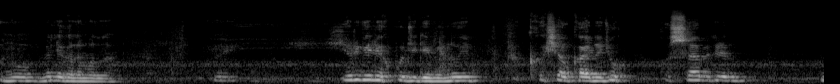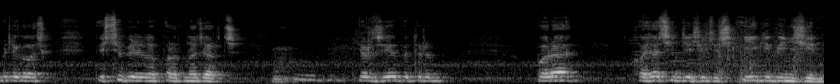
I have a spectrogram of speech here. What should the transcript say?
ну мен галамалла ергелек пулжи деме ну кашав кайна мен галаш бесче берен аппарат нажарчы ерзе бара ширин бинжин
